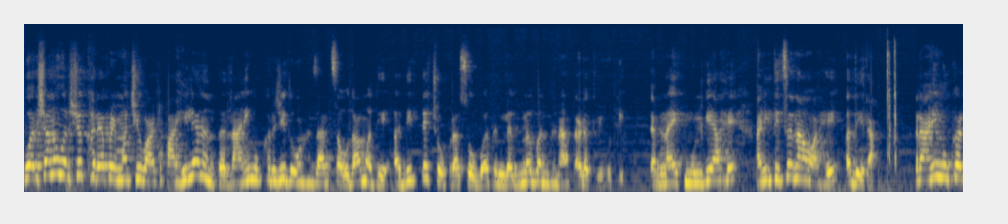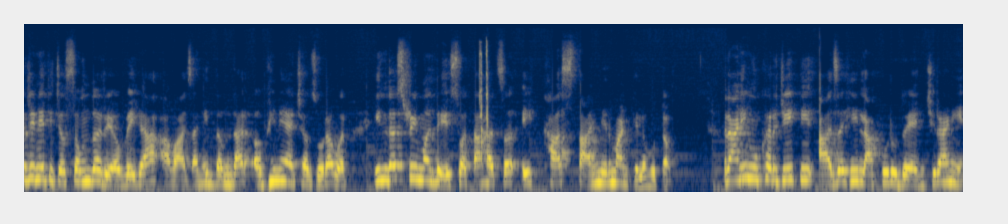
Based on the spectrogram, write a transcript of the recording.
वर्षानुवर्ष खऱ्या प्रेमाची वाट पाहिल्यानंतर राणी मुखर्जी दोन हजार चौदा मध्ये आदित्य चोप्रा सोबत लग्न बंधनात अडकली होती. त्यांना एक मुलगी आहे आणि तिचं नाव आहे अदिरा. राणी मुखर्जीने तिचं सौंदर्य वेगळा आवाज आणि दमदार अभिनयाच्या जोरावर इंडस्ट्रीमध्ये स्वतःचं एक खास स्थान निर्माण केलं होतं. राणी मुखर्जी ती आजही लाखो हृदयांची राणी आहे.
